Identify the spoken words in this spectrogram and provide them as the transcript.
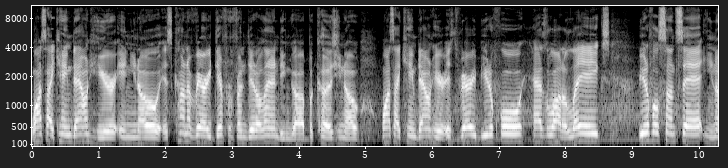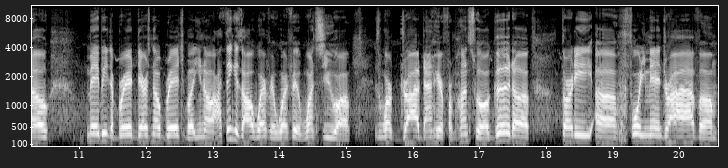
once I came down here and you know it's kind of very different from Ditto Landing uh, because you know once I came down here it's very beautiful has a lot of lakes beautiful sunset you know maybe the bridge there's no bridge but you know I think it's all worth it worth it once you uh, it's worth drive down here from Huntsville. A good uh, 30 uh, 40 minute drive um,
